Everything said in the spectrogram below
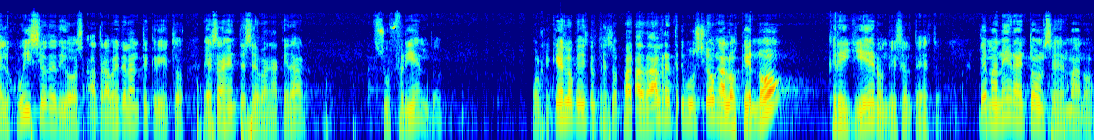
el juicio de Dios a través del anticristo, esa gente se van a quedar sufriendo. Porque ¿qué es lo que dice el texto? Para dar retribución a los que no creyeron, dice el texto. De manera entonces, hermanos,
